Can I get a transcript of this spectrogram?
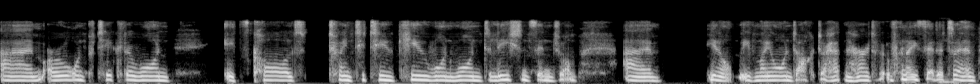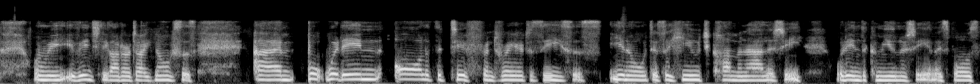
Um, our own particular one, it's called 22q11 deletion syndrome. Um, you know, even my own doctor hadn't heard of it when I said it to him when we eventually got our diagnosis. Um, but within all of the different rare diseases, you know, there's a huge commonality within the community. And I suppose,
